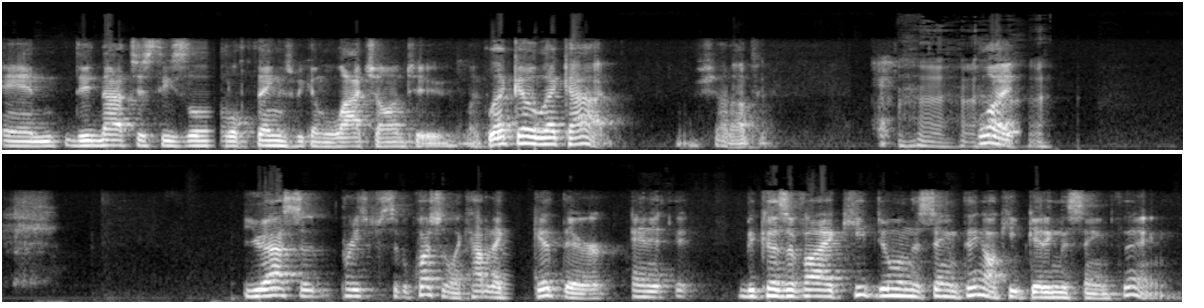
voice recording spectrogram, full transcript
and not just these little things we can latch onto. Like let go, let God. Shut up. but you asked a pretty specific question, like how did I get there? And it, it, because if I keep doing the same thing, I'll keep getting the same thing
